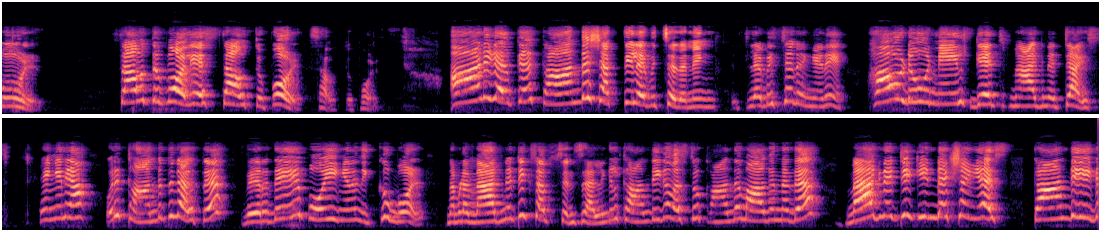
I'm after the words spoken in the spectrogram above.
pole south pole yes south pole south pole ആണികൾക്ക് കാന്തശക്തി ലഭിച്ചത് ലഭിച്ചതെങ്ങനെ how do nails get magnetised എങ്ങനെയാ? ഒരു കാന്തത്തിന്റെ കാന്തത്തിനകത്ത് വെറുതെ പോയി ഇങ്ങനെ നിൽക്കുമ്പോൾ നമ്മുടെ മാഗ്നറ്റിക് സബ്സ്റ്റൻസ് അല്ലെങ്കിൽ കാന്തിക വസ്തു കാന്തമാകുന്നത് മാഗ്നറ്റിക് ഇൻഡക്ഷൻ യെസ് കാന്തിക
